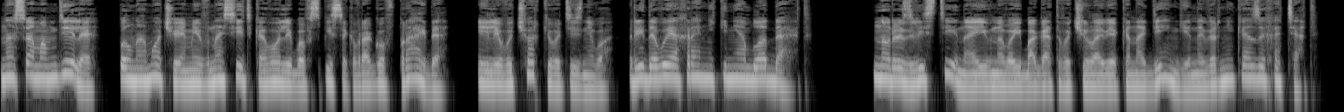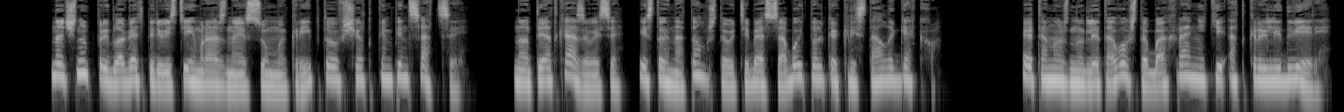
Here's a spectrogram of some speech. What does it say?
На самом деле, полномочиями вносить кого-либо в список врагов Прайда или вычеркивать из него рядовые охранники не обладают. Но развести наивного и богатого человека на деньги наверняка захотят. Начнут предлагать перевести им разные суммы крипто в счет компенсации. Но ты отказывайся и стой на том, что у тебя с собой только кристаллы Гекхо. Это нужно для того, чтобы охранники открыли двери.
